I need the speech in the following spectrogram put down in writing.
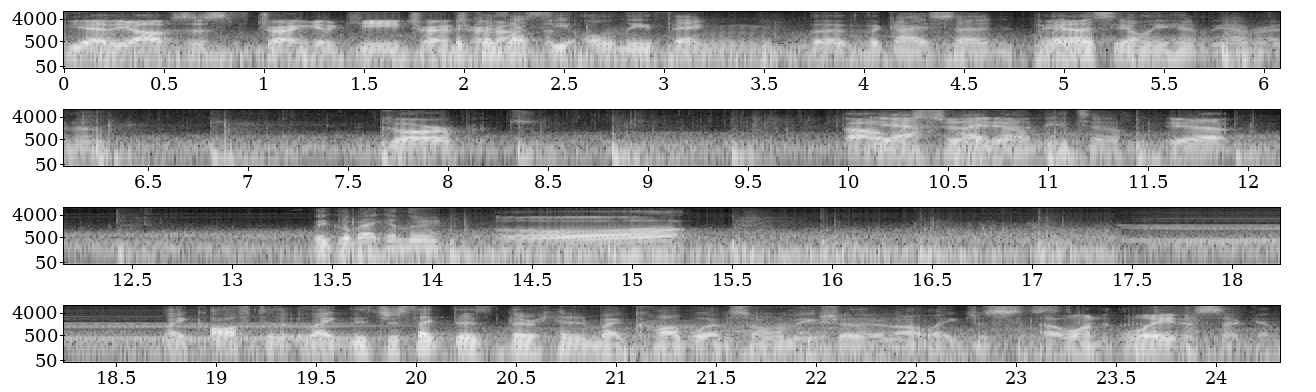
Yeah, the offices try and get a key, try and because turn off that's the only thing the the guy said. Like, Yeah. that's the only hint we have right now. garbage. Oh, yeah, just, I know. yeah. Me too. Yeah. Wait, go back in there. Oh. Like off to the like. It's just like this. They're hidden by cobwebs, so I want to make sure they're not like just. I want. Wait a second.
